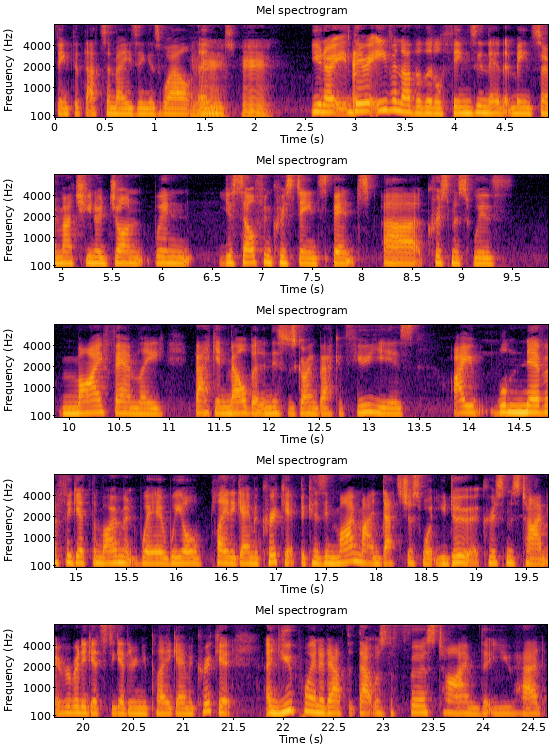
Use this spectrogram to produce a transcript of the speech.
think that that's amazing as well. And Mm. you know, there are even other little things in there that mean so much. You know, John, when yourself and Christine spent uh, Christmas with my family back in Melbourne, and this was going back a few years, I will never forget the moment where we all played a game of cricket because, in my mind, that's just what you do at Christmas time. Everybody gets together and you play a game of cricket. And you pointed out that that was the first time that you had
